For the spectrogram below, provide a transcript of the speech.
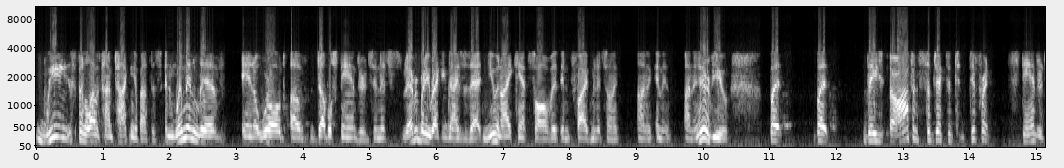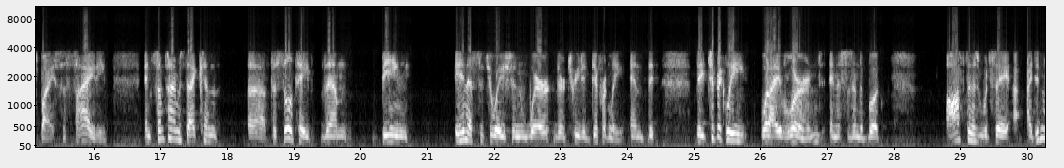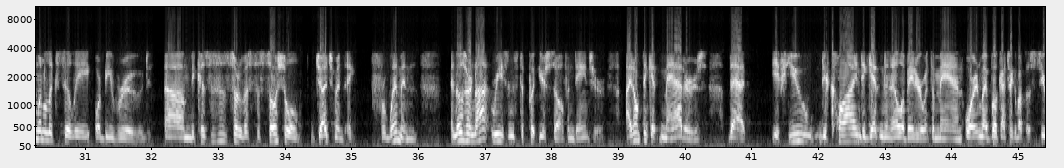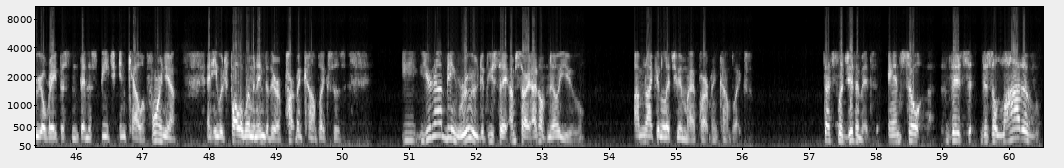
We spend a lot of time talking about this, and women live in a world of double standards, and it's everybody recognizes that. And you and I can't solve it in five minutes on on a, on an interview, but but they are often subjected to different standards by society, and sometimes that can uh, facilitate them being in a situation where they're treated differently. And they, they typically, what I've learned, and this is in the book, often would say, I didn't want to look silly or be rude, um, because this is sort of a social judgment eh, for women. And those are not reasons to put yourself in danger. I don't think it matters that if you decline to get in an elevator with a man, or in my book, I talk about the serial rapist in Venice Beach in California, and he would follow women into their apartment complexes. You're not being rude if you say, I'm sorry, I don't know you. I'm not going to let you in my apartment complex. That's legitimate. And so there's, there's a lot of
